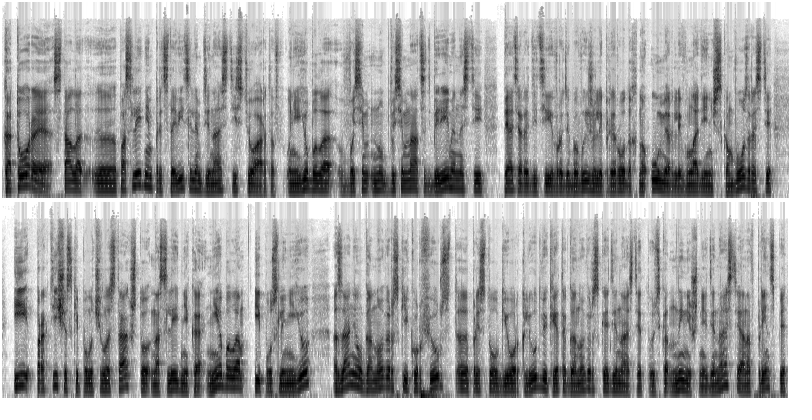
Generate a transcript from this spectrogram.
которая стала э, последним представителем династии Стюартов. У нее было 8, ну, 18 беременностей, пятеро детей вроде бы выжили при родах, но умерли в младенческом возрасте. И практически получилось так, что наследника не было, и после нее занял ганноверский курфюрст, э, престол Георг Людвиг, и это ганноверская династия. То есть нынешняя династия, она, в принципе,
